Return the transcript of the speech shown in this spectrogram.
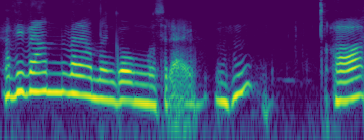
Ja, vi vann varannan gång och sådär. Mhm. Ja,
